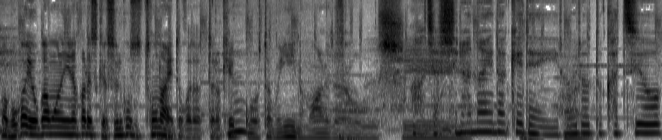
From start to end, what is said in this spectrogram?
まあ、僕は横浜の田舎ですけどそれこそ都内とかだったら結構多分いいのもあるだろうし、あじゃあ知らないだけでいろいろと活用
